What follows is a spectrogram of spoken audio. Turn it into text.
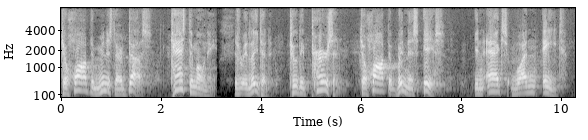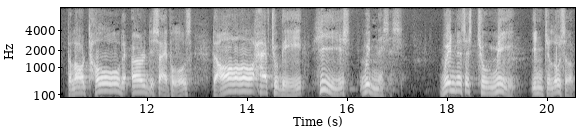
to what the minister does. Testimony is related to the person, to what the witness is. In Acts 1 8, the Lord told the early disciples they all have to be His witnesses. Witnesses to me in Jerusalem,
